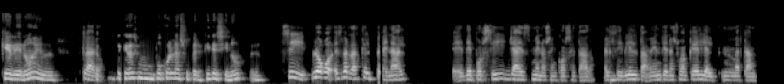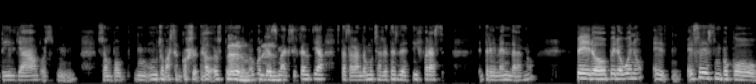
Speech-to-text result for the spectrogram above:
quede, ¿no? En, claro. te quedas un poco en la superficie, si no. Pero, Sí, luego es verdad que el penal eh, de por sí ya es menos encorsetado. El civil también tiene su aquel y el mercantil ya pues mm, son mucho más encorsetados todos, claro, ¿no? Porque es una exigencia, estás hablando muchas veces de cifras tremendas, ¿no? Pero, pero bueno, eh, esa es un poco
